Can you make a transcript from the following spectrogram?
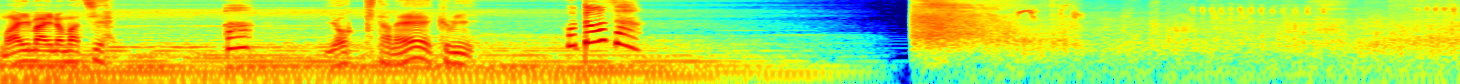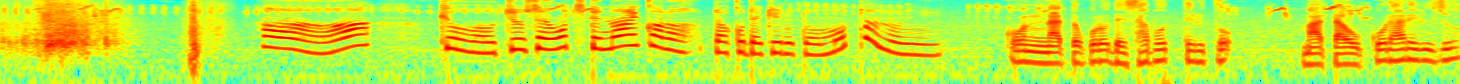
マイマイの町へ。あよく来たねクミ。お父さん。はあ今日は宇宙船落ちてないから楽できると思ったのに。こんなところでサボってるとまた怒られるぞ。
